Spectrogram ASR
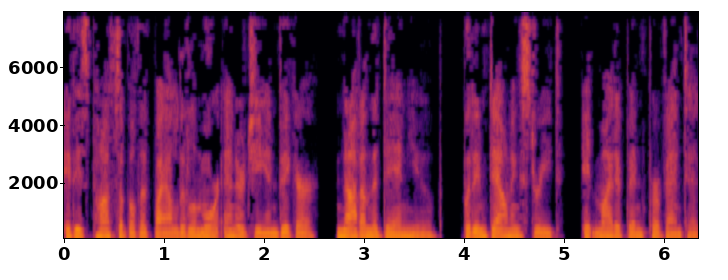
it is possible that by a little more energy and vigor, not on the Danube, but in Downing Street, it might have been prevented.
